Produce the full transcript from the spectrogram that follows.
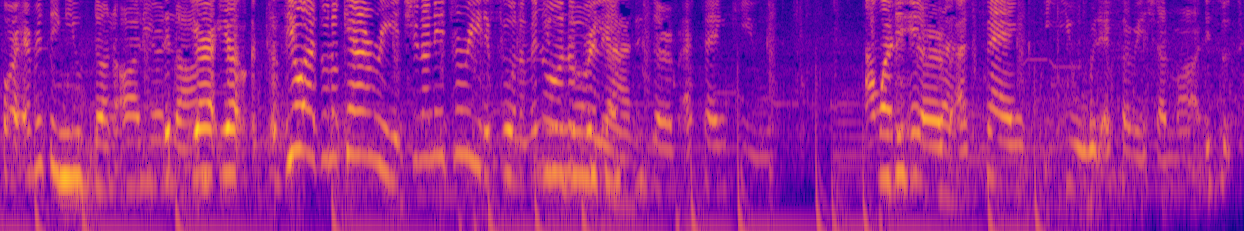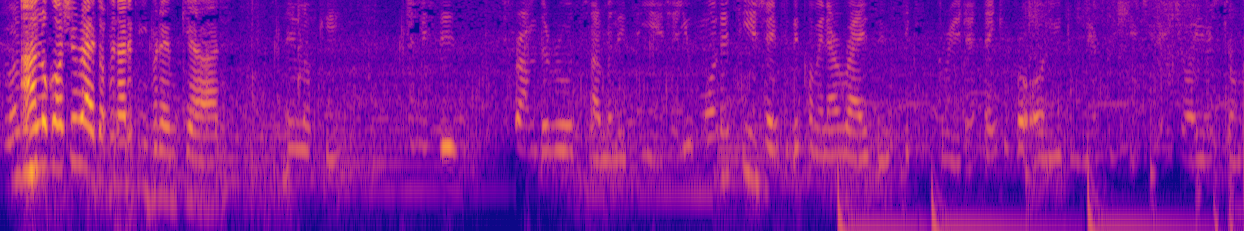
for everything you've done all year The- long. Your your viewers who can read, she no need to read if you know. You don't brilliant. just deserve a thank you. I what the deserve a thank you with exclamation mark. This is And look how she write up in the people them card. They're lucky. And this is from the Rose family, Tiaja. You've molded Tiaja into becoming a rising sixth grader. Thank you for all you do. We appreciate you. Enjoy your summer.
